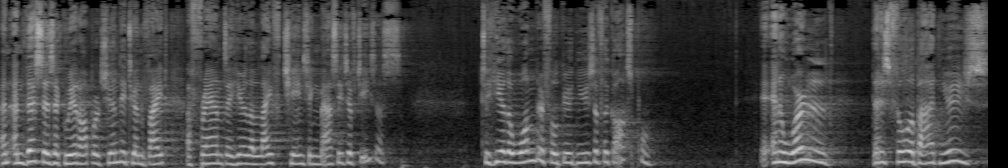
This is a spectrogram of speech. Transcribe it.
And, and this is a great opportunity to invite a friend to hear the life changing message of Jesus, to hear the wonderful good news of the gospel. In a world that is full of bad news,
